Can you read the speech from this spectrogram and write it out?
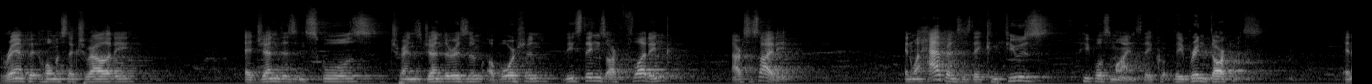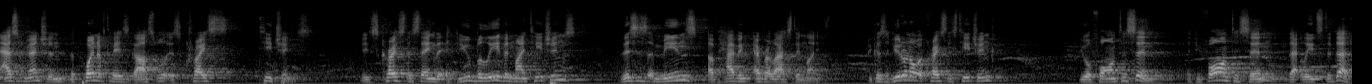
Rampant homosexuality, agendas in schools, transgenderism, abortion, these things are flooding our society. And what happens is they confuse people's minds, they, they bring darkness. And as we mentioned, the point of today's gospel is Christ's teachings. Because Christ is saying that if you believe in my teachings, this is a means of having everlasting life. Because if you don't know what Christ is teaching, you will fall into sin. If you fall into sin, that leads to death.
